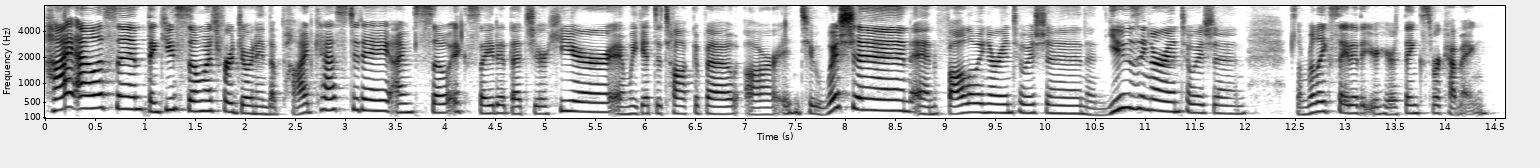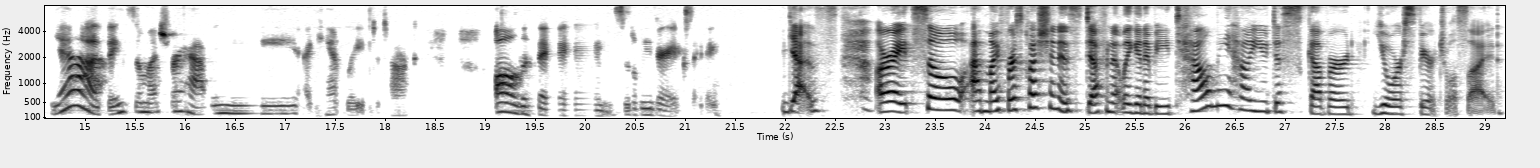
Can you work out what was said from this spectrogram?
Hi, Allison. Thank you so much for joining the podcast today. I'm so excited that you're here and we get to talk about our intuition and following our intuition and using our intuition. So I'm really excited that you're here. Thanks for coming. Yeah, thanks so much for having me. I can't wait to talk all the things. It'll be very exciting. Yes. All right. So, uh, my first question is definitely going to be tell me how you discovered your spiritual side.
